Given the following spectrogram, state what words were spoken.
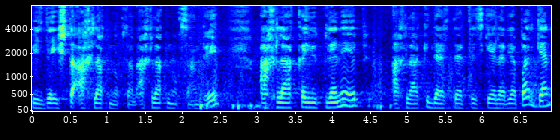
Bizde işte ahlak noksan, ahlak noksan değil. Ahlaka yüklenip ahlaki dersler, tezkiyeler yaparken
